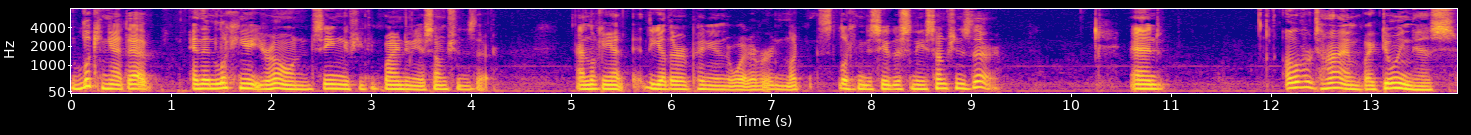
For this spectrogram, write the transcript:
looking at that and then looking at your own, seeing if you can find any assumptions there. And looking at the other opinion or whatever and look, looking to see if there's any assumptions there. And over time, by doing this,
